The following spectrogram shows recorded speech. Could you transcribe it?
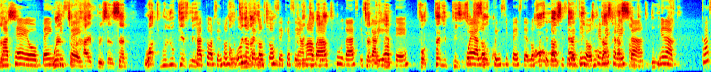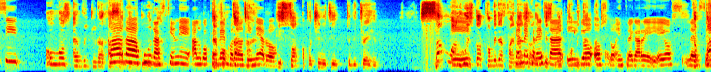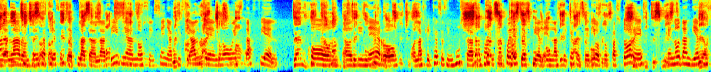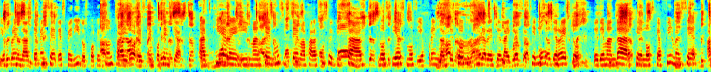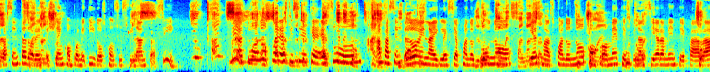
Mateo 26. 14. Entonces uno de los doce que se llamaba Judas Iscariote fue a los príncipes de los sacerdotes y les dijo, ¿qué me crees Mira, casi cada Judas tiene algo que ver con el dinero. Y ¿qué me crees dar? Y yo os lo entregaré. Y ellos le señalaron 30 piezas de plata. La Biblia nos enseña que si alguien no está fiel con el dinero o las riquezas injustas, entonces no puede ser fiel en las riquezas de Dios. Los pastores que no dan diezmos y ofrendas deben ser despedidos porque son traidores en potencia. Adquiere y mantiene un sistema para supervisar los diezmos y ofrendas de todos los líderes de la iglesia. Tienes el derecho de demandar que los que afirman ser apacentadores estén comprometidos con sus finanzas. Sí. Mira, tú no puedes decir que es un apacentador en la iglesia cuando tú no diezmas, cuando no comprometes financieramente para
